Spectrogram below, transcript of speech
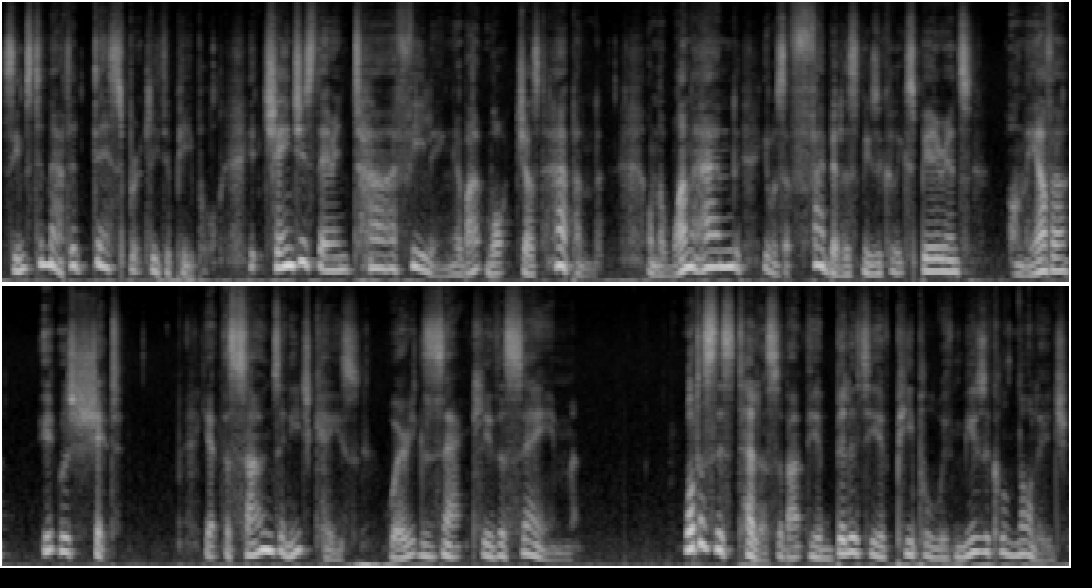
seems to matter desperately to people. It changes their entire feeling about what just happened. On the one hand, it was a fabulous musical experience, on the other, it was shit. Yet the sounds in each case were exactly the same. What does this tell us about the ability of people with musical knowledge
